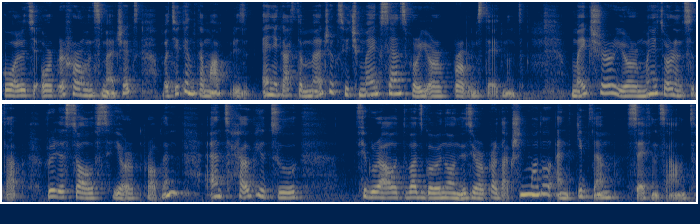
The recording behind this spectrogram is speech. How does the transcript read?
quality or performance metrics, but you can come up with any custom metrics which make sense for your problem statement. Make sure your monitoring setup really solves your problem and help you to figure out what's going on with your production model and keep them safe and sound.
